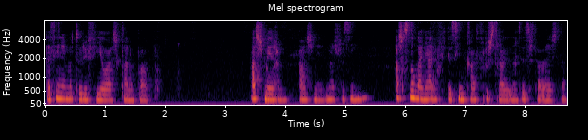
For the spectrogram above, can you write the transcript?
A cinematografia eu acho que está no papo. Acho mesmo, acho mesmo. Acho assim. Acho que se não ganhar eu fico assim um bocado frustrada de não ter acertado esta.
